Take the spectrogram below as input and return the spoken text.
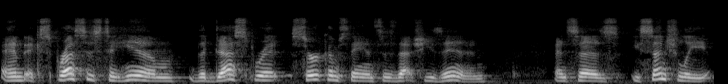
and expresses to him the desperate circumstances that she's in and says, essentially,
